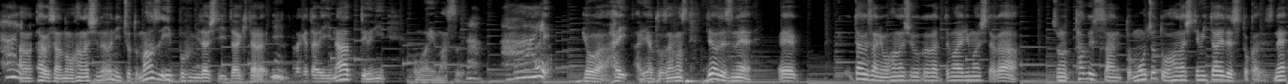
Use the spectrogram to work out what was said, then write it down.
はい。あの田口さんのお話のようにちょっとまず一歩踏み出していただけたら、んいただけたらいいなっていうふうに思います。あはい。今日ははいありがとうございます。ではですね、えー田口さんにお話を伺ってまいりましたが、その田口さんともうちょっとお話してみたいですとかですね、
